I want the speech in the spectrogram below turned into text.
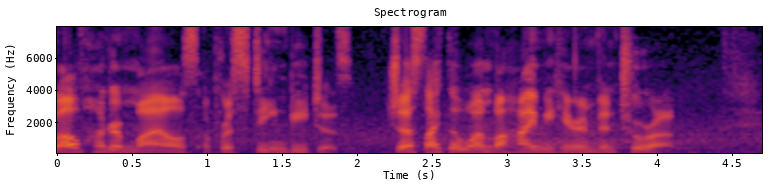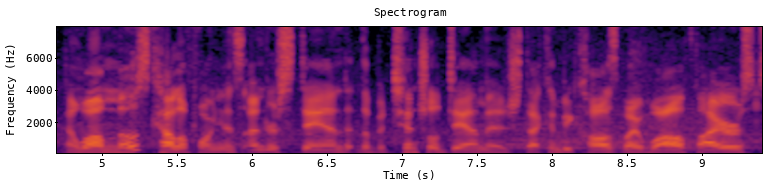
1,200 miles of pristine beaches, just like the one behind me here in Ventura. And while most Californians understand the potential damage that can be caused by wildfires,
